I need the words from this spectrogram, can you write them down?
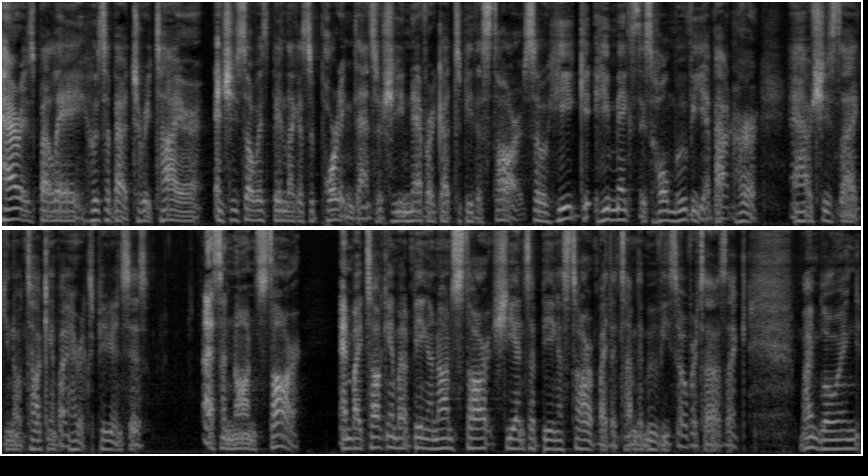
Paris Ballet, who's about to retire, and she's always been like a supporting dancer. She never got to be the star. So he he makes this whole movie about her and how she's like you know talking about her experiences as a non-star. And by talking about being a non-star, she ends up being a star by the time the movie's over. So I was like, mind blowing.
